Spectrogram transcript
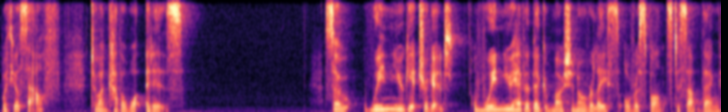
with yourself to uncover what it is. So, when you get triggered, when you have a big emotional release or response to something,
